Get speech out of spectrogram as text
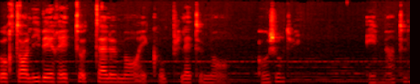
pour t'en libérer totalement et complètement aujourd'hui et maintenant.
